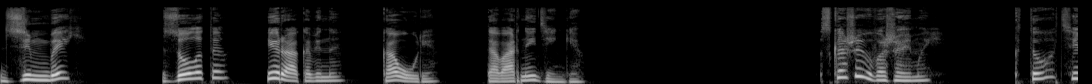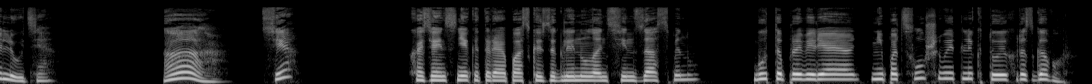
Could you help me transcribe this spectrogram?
Дзимбей — золото и раковины, каури, товарные деньги. «Скажи, уважаемый, кто те люди?» «А, те?» Хозяин с некоторой опаской заглянул Ансин за спину, будто проверяя, не подслушивает ли кто их разговор.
